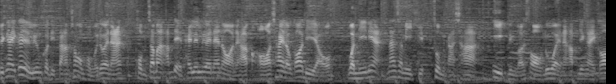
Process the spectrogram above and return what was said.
ยังไงก็อย่าลืมกดติดตามช่องของผมไว้ด้วยนะ ผมจะมาอัปเดตให้เรื่อยๆ แน่นอนนะครับ อ๋อใช่แล้วก็เดี๋ยว วันนี้เนี่ยน่าจะมีคลิปสุ่มกาชาอีก 100 ซองด้วยนะครับ ยังไงก็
